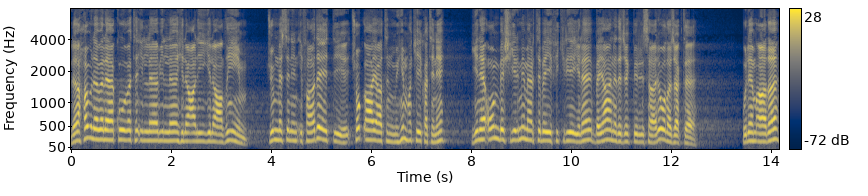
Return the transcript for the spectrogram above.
La havle ve la kuvvete illa billahil aliyyil azim cümlesinin ifade ettiği çok ayatın mühim hakikatini yine 15-20 mertebeyi fikriye ile beyan edecek bir risale olacaktı. Bu lem'ada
